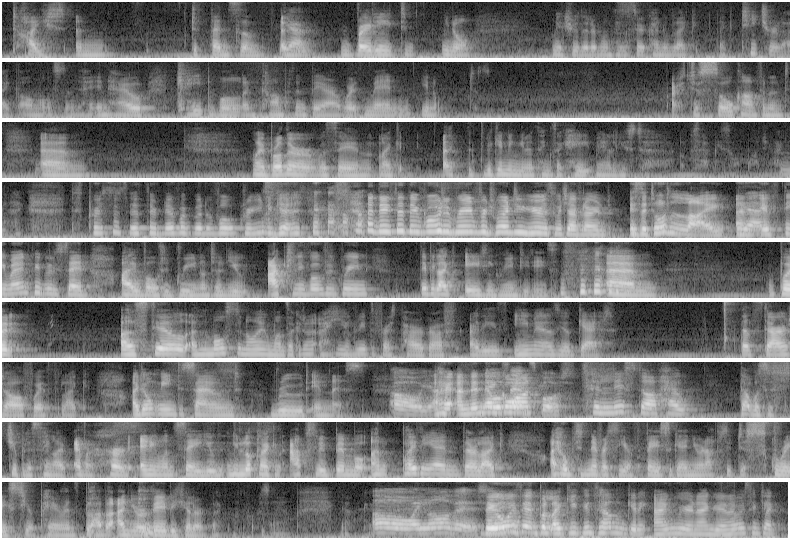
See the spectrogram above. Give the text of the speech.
tight and defensive and Yeah. ready to you know make sure that everyone thinks they're kind of like like teacher like almost in, in how capable and competent they are, whereas men you know are just so confident. Um, my brother was saying like at the beginning, you know, things like hate mail used to upset me so much. I'd be Mm. like, this person says they're never going to vote green again, and they said they voted green for twenty years, which I've learned is a total lie. And Yeah. if the amount of people who said I voted green until you actually voted green, they'd be like eighty green TDs. um, but I'll still, and the most annoying ones, like I don't, you'll read the first paragraph, are these emails you'll get that start off with like, I don't mean to sound rude in this, Oh yeah. and then no they go offense, on but to list off how that was the stupidest thing I've ever heard anyone say. You you look like an absolute bimbo, and by the end they're like, I hope to never see your face again. You're an absolute disgrace to your parents, blah blah, and you're a baby killer. Like, of course I am. Yeah. Okay. Oh, I love it. They Yeah, always yeah. end, but like you can tell them getting angrier and angrier, and I always think like,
